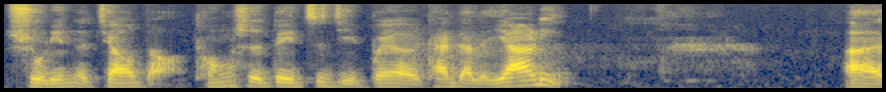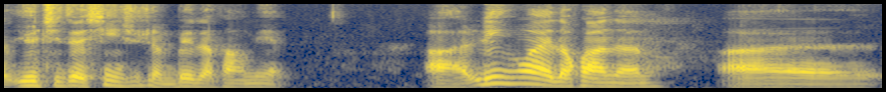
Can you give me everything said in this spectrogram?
属灵的教导，同时对自己不要有太大的压力，啊，尤其在信息准备的方面，啊，另外的话呢，呃。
